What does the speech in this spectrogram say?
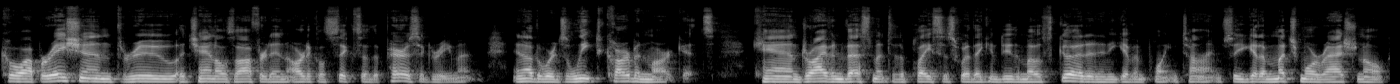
cooperation through the channels offered in Article 6 of the Paris Agreement, in other words, linked carbon markets, can drive investment to the places where they can do the most good at any given point in time. So you get a much more rational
